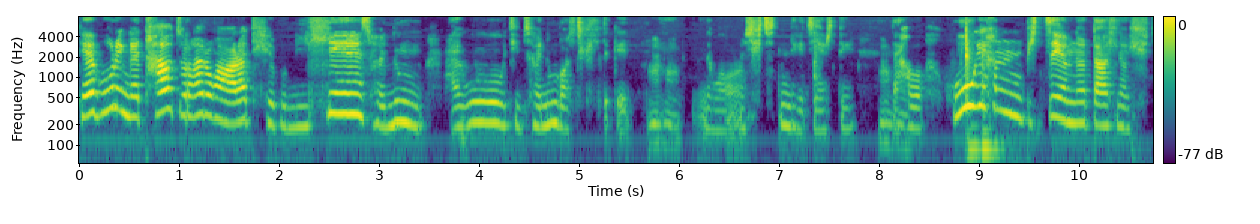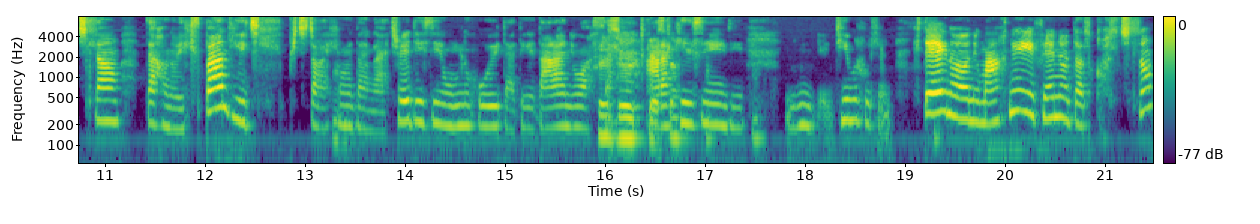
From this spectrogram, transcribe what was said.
Тэгээ бүр ингээд 5 6 руугаа ороод ирэхээр бүр нилээн сонин айгүй тийм сонин болж эхэлдэг гээд нөгөө уншигчд нь тэгэж ярьдаг. За яг хүүгийнх нь бичсэн юмнуудаа бол нөгөө хөвчлэн за яг нөгөө expand хийж бичиж байгаа юм да ингээд Atreides-ийн өмнөх үед да тэгээ дараа нь юу болсон? Arrakis-ийн тиймэрхүү юм. Гэтэ яг нөгөө нэг манхны фэнүүд бол голчлон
